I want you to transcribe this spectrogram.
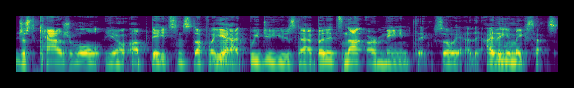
just casual, you know, updates and stuff like Yeah. that. We do use that, but it's not our main thing. So yeah, I think it makes sense.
